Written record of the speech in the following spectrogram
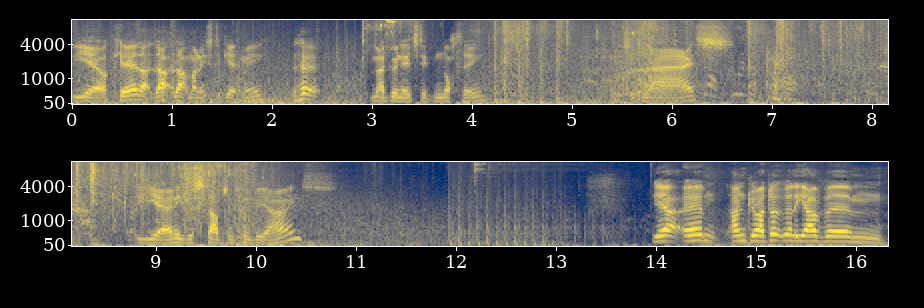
Yeah, okay, that, that, that managed to get me. My grenades did nothing. Which is nice. Yeah, and he just stabs him from behind. Yeah, um, Andrew, I don't really have um,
